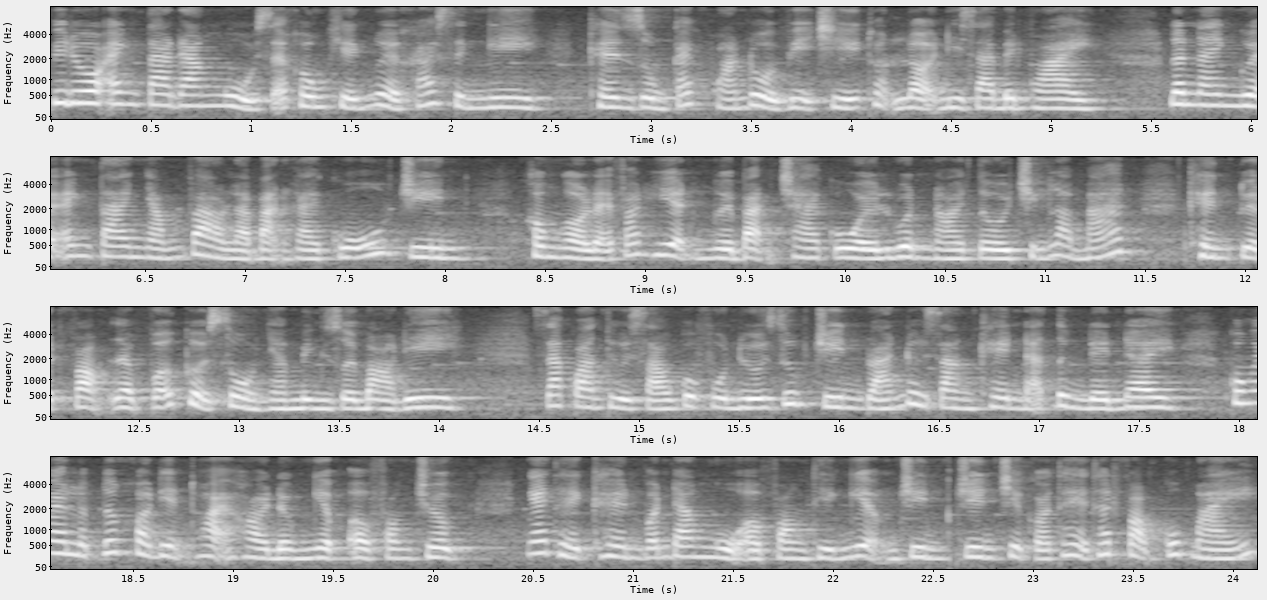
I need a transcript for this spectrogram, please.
Video anh ta đang ngủ sẽ không khiến người khác sinh nghi. Kane dùng cách hoán đổi vị trí thuận lợi đi ra bên ngoài. Lần này người anh ta nhắm vào là bạn gái cũ, Jean. Không ngờ lại phát hiện người bạn trai cô ấy luôn nói tới chính là Matt. Ken tuyệt vọng đập vỡ cửa sổ nhà mình rồi bỏ đi. Giác quan thứ sáu của phụ nữ giúp Jin đoán được rằng Ken đã từng đến đây. Cô ngay lập tức gọi điện thoại hỏi đồng nghiệp ở phòng trực. Nghe thấy Ken vẫn đang ngủ ở phòng thí nghiệm, Jin Jin chỉ có thể thất vọng cúp máy.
